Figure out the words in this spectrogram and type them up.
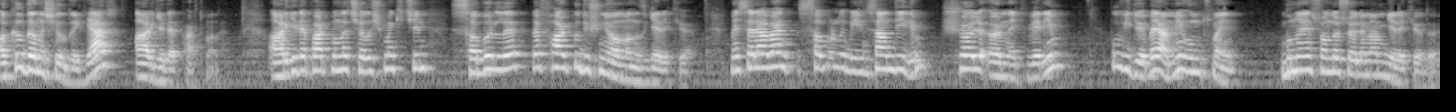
akıl danışıldığı yer ARGE departmanı. ARGE departmanında çalışmak için sabırlı ve farklı düşünüyor olmanız gerekiyor. Mesela ben sabırlı bir insan değilim. Şöyle örnek vereyim. Bu videoyu beğenmeyi unutmayın. Bunu en sonunda söylemem gerekiyordu.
